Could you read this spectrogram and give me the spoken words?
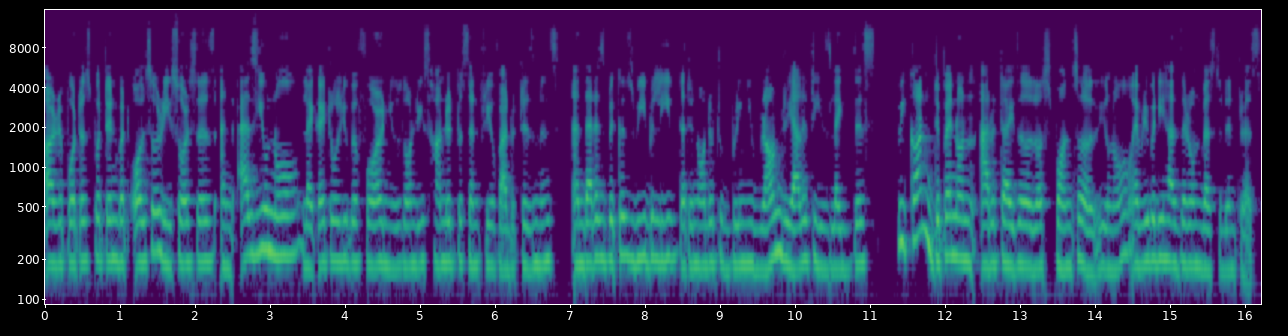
our reporters put in but also resources. And as you know like i told you before news laundry is 100% free of advertisements. And that is because we believe that in order to bring you ground realities like this we can't depend on advertisers or sponsors you know. Everybody has their own vested interests.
